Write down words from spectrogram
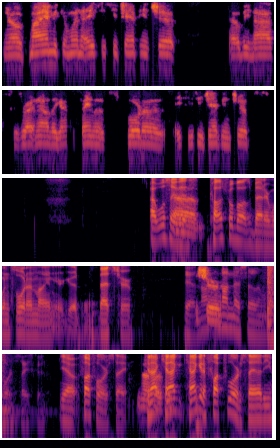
you know, if Miami can win the ACC championship, that would be nice because right now they got the famous Florida ACC championships. I will say this: Um, college football is better when Florida and Miami are good. That's true. Yeah, not, Sure. not necessarily when Florida State's good. Yeah, fuck Florida State. No, Can I can I can I get a fuck Florida State out of you?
